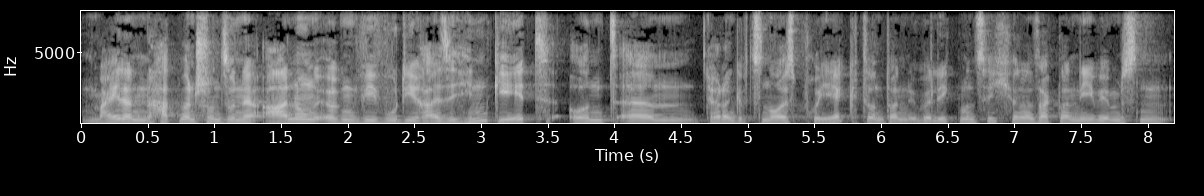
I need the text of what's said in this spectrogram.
Mei, dann hat man schon so eine Ahnung irgendwie, wo die Reise hingeht. Und ähm, ja, dann gibt es ein neues Projekt und dann überlegt man sich und dann sagt man, nee, wir müssen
